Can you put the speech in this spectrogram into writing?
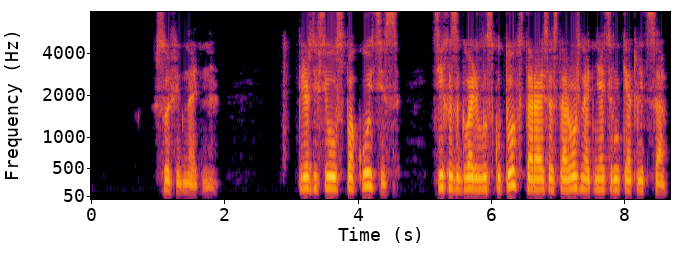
— Софья Игнатьевна, прежде всего успокойтесь, — тихо заговорил Лоскутов, стараясь осторожно отнять руки от лица. —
